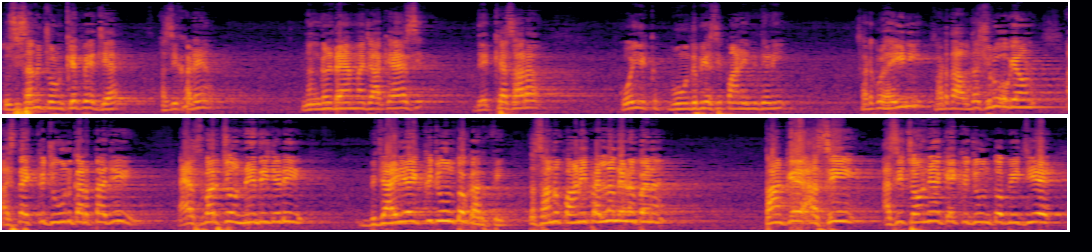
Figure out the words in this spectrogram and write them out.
ਤੁਸੀਂ ਸਾਨੂੰ ਚੁਣ ਕੇ ਭੇਜਿਆ। ਅਸੀਂ ਖੜੇ ਆ। ਨੰਗਲ ਡੈਮ ਮੈਂ ਜਾ ਕੇ ਆਇਆ ਸੀ। ਦੇਖਿਆ ਸਾਰਾ। ਕੋਈ ਇੱਕ ਬੂੰਦ ਵੀ ਅਸੀਂ ਪਾਣੀ ਨਹੀਂ ਦੇਣੀ। ਸਾਡੇ ਕੋਲ ਹੈ ਹੀ ਨਹੀਂ। ਸਾਡਾ ਤਾਂ ਆਪਦਾ ਸ਼ੁਰੂ ਹੋ ਗਿਆ ਹੁਣ। ਅਸੀਂ ਤਾਂ 1 ਜੂਨ ਕਰਤਾ ਜੀ। ਇਸ ਵਾਰ ਝੋਨੇ ਦੀ ਜਿਹੜੀ ਬਿਜਾਈ ਹੈ 1 ਜੂਨ ਤੋਂ ਕਰਤੀ। ਤਾਂ ਸਾਨੂੰ ਪਾਣੀ ਪਹਿਲਾਂ ਦੇਣਾ ਪੈਣਾ। ਤਾਂ ਕਿ ਅਸੀਂ ਅਸੀਂ ਚਾਹੁੰਦੇ ਹਾਂ ਕਿ 1 ਜੂਨ ਤੋਂ ਬੀਜੀਏ।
